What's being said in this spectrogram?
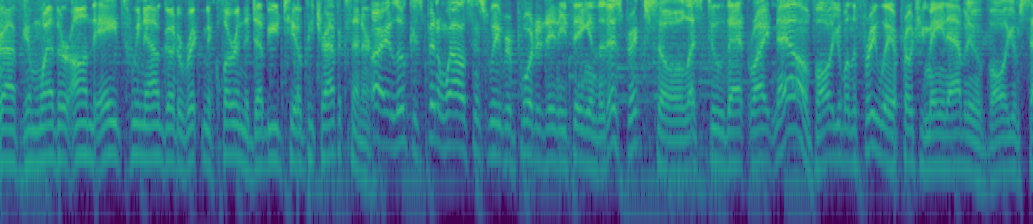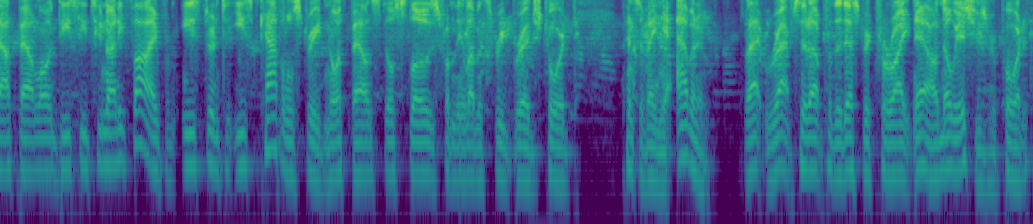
Traffic and weather on the 8th. We now go to Rick McClure in the WTOP Traffic Center. All right, Luke, it's been a while since we've reported anything in the district, so let's do that right now. Volume on the freeway approaching Main Avenue. Volume southbound along DC 295 from Eastern to East Capitol Street. Northbound still slows from the 11th Street Bridge toward Pennsylvania Avenue. So that wraps it up for the district for right now. No issues reported.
